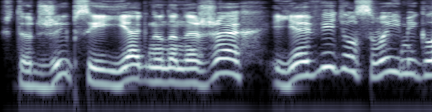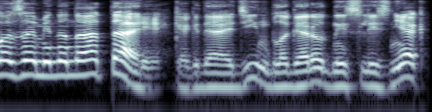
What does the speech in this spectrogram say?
Что джипсы и ягну на ножах я видел своими глазами на Наатаре, когда один благородный слезняк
